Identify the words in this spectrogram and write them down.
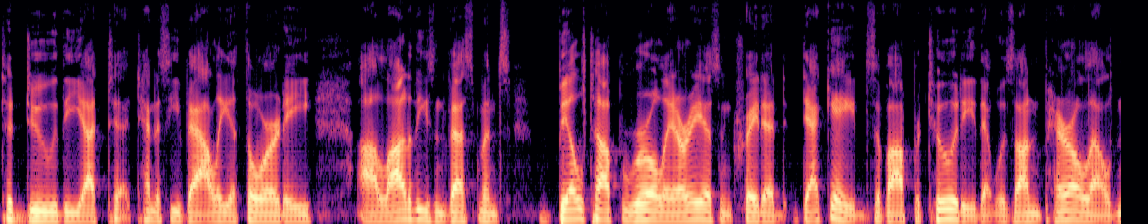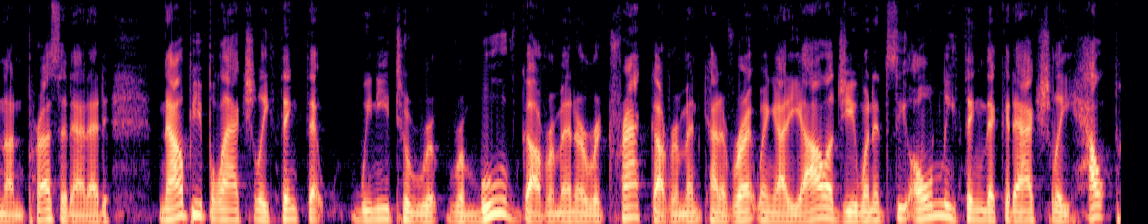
to do the uh, T- Tennessee Valley Authority. a lot of these investments built up rural areas and created decades of opportunity that was unparalleled and unprecedented. Now people actually think that we need to re- remove government or retract government, kind of right wing ideology, when it's the only thing that could actually help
